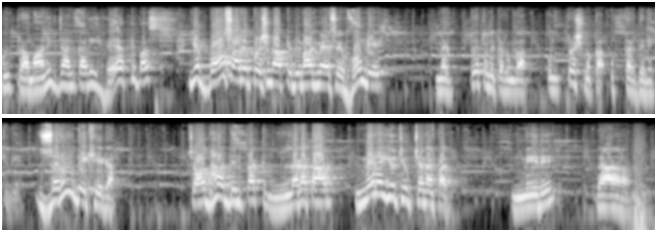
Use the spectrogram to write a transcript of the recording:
कोई प्रामाणिक जानकारी है आपके पास? ये बहुत सारे प्रश्न आपके दिमाग में ऐसे होंगे। मैं प्रयत्न करूँगा उन प्रश्नों का उत्तर देने के लिए। ज़रूर देखिएगा। चौदह दिन तक लगातार मेरे YouTube चैनल पर। मेरे राम।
